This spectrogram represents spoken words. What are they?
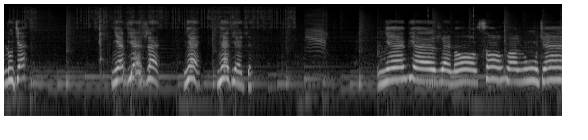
Ludzie? Nie wierzę! Nie, nie wierzę. Nie wierzę, no co za ludzie.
